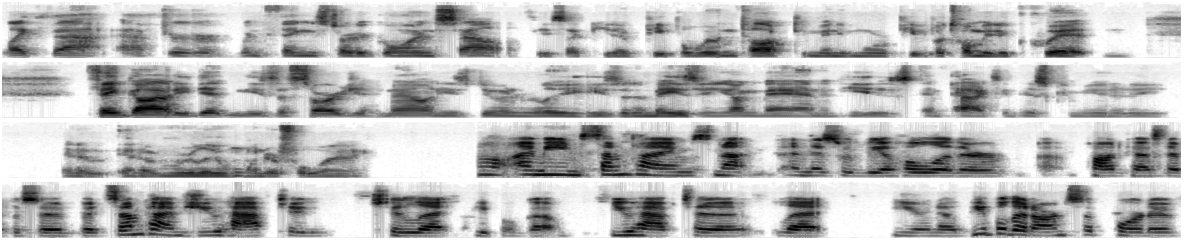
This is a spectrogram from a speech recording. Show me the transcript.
like that after when things started going south. He's like, you know, people wouldn't talk to him anymore. People told me to quit. And thank God he didn't. He's a sergeant now, and he's doing really. He's an amazing young man, and he is impacting his community in a in a really wonderful way. Well, I mean, sometimes not, and this would be a whole other uh, podcast episode, but sometimes you have to to let people go. You have to let you know people that aren't supportive,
